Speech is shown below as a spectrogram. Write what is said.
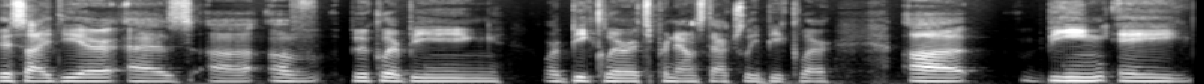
this idea as uh, of Buechler being or Beekler, it's pronounced actually Beekler, uh, being a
